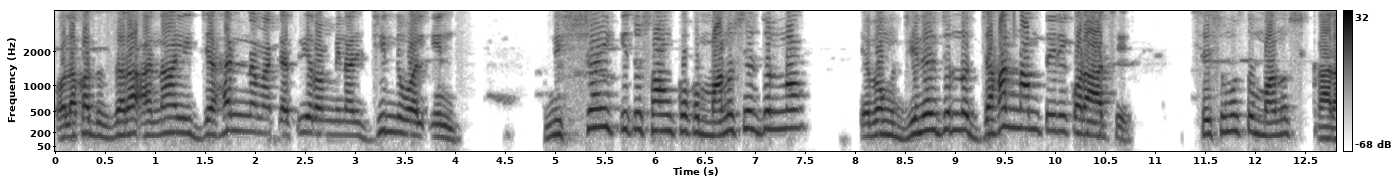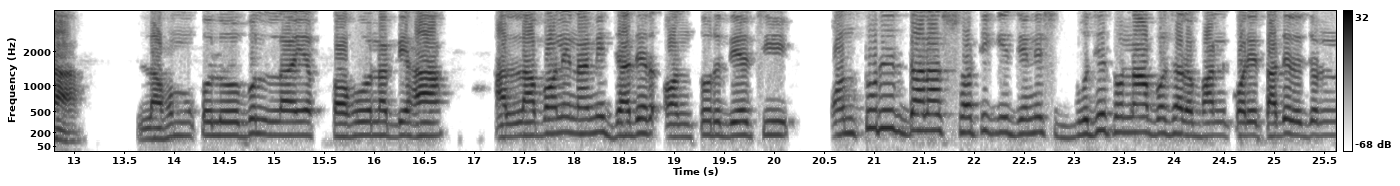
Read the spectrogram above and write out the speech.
ওয়ালাকাদ যারা'না লি জাহান্নামা কাসীরাম মিনাল নিশ্চয়ই কিছু সংখ্যক মানুষের জন্য এবং জিনের জন্য জাহান্নাম তৈরি করা আছে। সে সমস্ত মানুষ কারা? লাহম বিহা। আল্লাহ বলেন, আমি যাদের অন্তর দিয়েছি, অন্তরের দ্বারা সঠিক জিনিস বুঝে তো না বোঝার ভান করে তাদের জন্য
